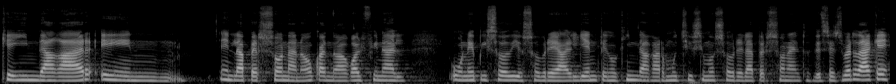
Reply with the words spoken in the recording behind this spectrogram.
que indagar en, en la persona, ¿no? Cuando hago al final un episodio sobre alguien, tengo que indagar muchísimo sobre la persona. Entonces es verdad que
